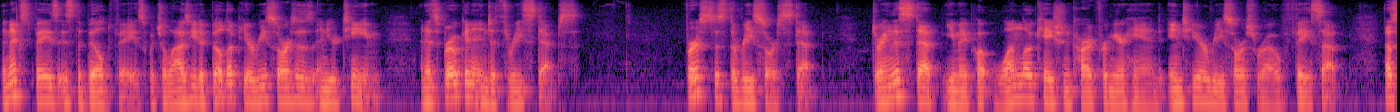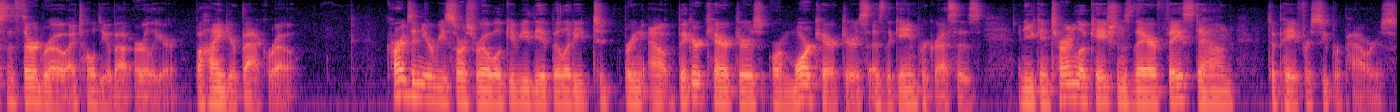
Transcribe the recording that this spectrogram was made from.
The next phase is the build phase, which allows you to build up your resources and your team, and it's broken into three steps. First is the resource step. During this step, you may put one location card from your hand into your resource row face up. That's the third row I told you about earlier, behind your back row. Cards in your resource row will give you the ability to bring out bigger characters or more characters as the game progresses, and you can turn locations there face down to pay for superpowers.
